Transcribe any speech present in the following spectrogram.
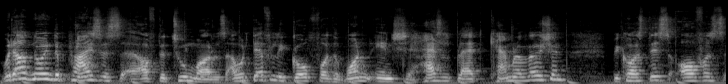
Without knowing the prices uh, of the two models, I would definitely go for the 1 inch Hasselblad camera version because this offers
